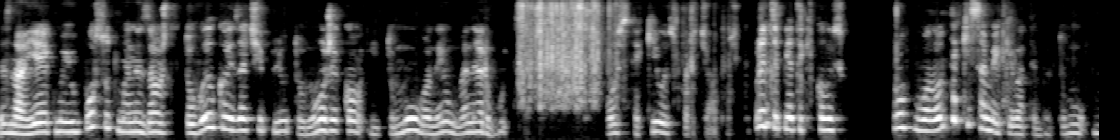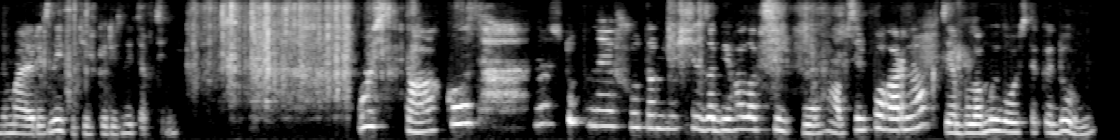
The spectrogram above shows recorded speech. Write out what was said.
не знаю, я як мою посуд, мене завжди то вилкою зачіплю, то ножиком, і тому вони у мене рвуться. Ось такі ось перчаточки. В принципі, я такі колись пробувала, вони такі самі, як і в АТБ, тому немає різниці, тільки різниця в ціні. Ось так от. Наступне, що там я ще забігала в сільпо. А, в сільпо гарна акція була, мило ось таке дуру.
